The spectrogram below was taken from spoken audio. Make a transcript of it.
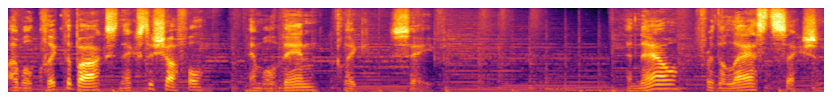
I will click the box next to Shuffle and will then click Save. And now for the last section.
